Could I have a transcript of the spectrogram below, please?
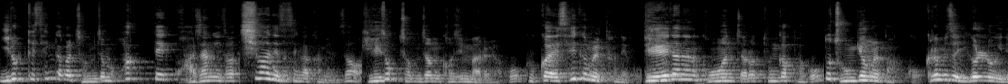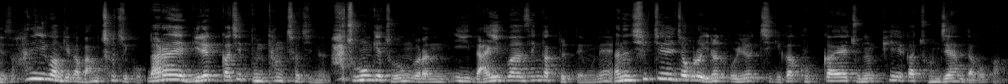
이렇게 생각을 점점 확대 과장해서 치환해서 생각하면서 계속 점점 거짓말을 하고 국가의 세금을 타내고 대단한 공헌자로 둔갑하고 또 존경을 받고 그러면서 이걸로 인해서 한일 관계가 망쳐지고 나라의 미래까지 분탕쳐지는 아 좋은 게 좋은 거라는 이 나이브한 생각들 때문에 나는 실질적으로 이런 올려치기가 국가에 주는 피해가 존재한다고 봐.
